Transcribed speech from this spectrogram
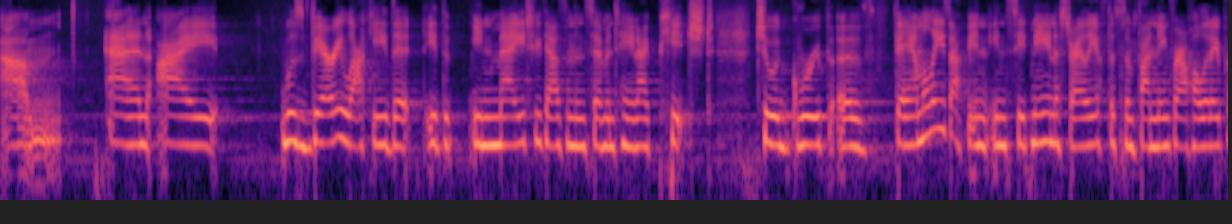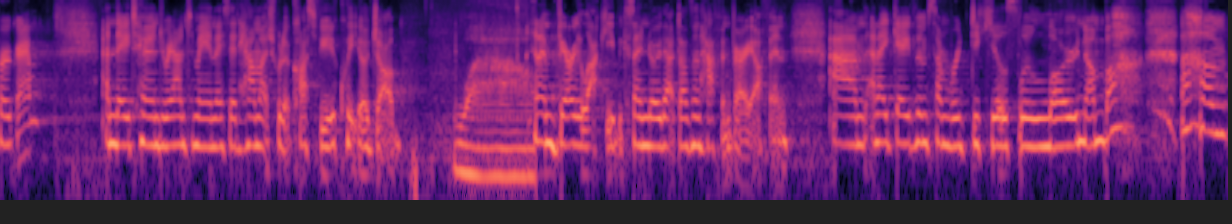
Um, and I was very lucky that in May 2017, I pitched to a group of families up in, in Sydney, in Australia, for some funding for our holiday program. And they turned around to me and they said, How much would it cost for you to quit your job? Wow. And I'm very lucky because I know that doesn't happen very often. Um, and I gave them some ridiculously low number. um,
